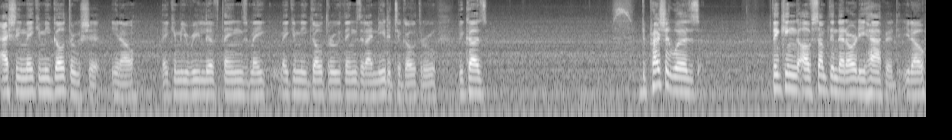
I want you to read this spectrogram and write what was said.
actually making me go through shit, you know, making me relive things, make making me go through things that I needed to go through because depression was thinking of something that already happened, you know,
